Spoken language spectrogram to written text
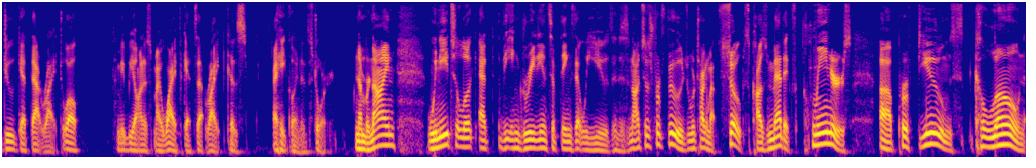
do get that right. Well, let me be honest, my wife gets that right because I hate going to the store. Number nine, we need to look at the ingredients of things that we use. And it's not just for foods, we're talking about soaps, cosmetics, cleaners, uh, perfumes, cologne.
